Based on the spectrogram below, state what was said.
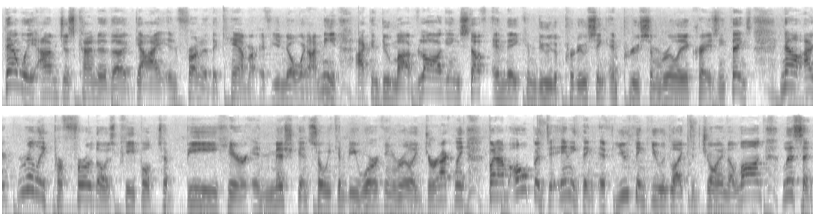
That way I'm just kind of the guy in front of the camera, if you know what I mean. I can do my vlogging stuff and they can do the producing and produce some really crazy things. Now, I really prefer those people to be here in Michigan so we can be working really directly, but I'm open to anything. If you think you would like to join along, listen,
